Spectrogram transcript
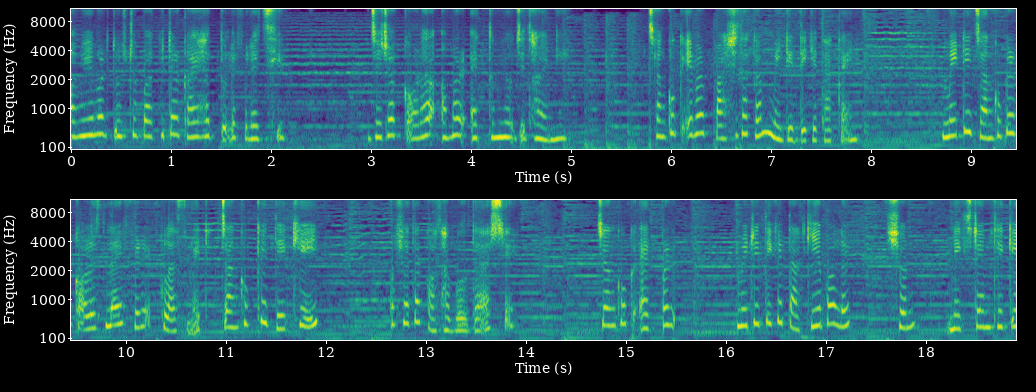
আমি আমার দুষ্টু পাখিটার গায়ে হাত তুলে ফেলেছি। যেটা করা আমার একদমই উচিত হয়নি। চাঙ্কুক এবার পাশে থাকা মেয়েটির দিকে তাকায়। মেয়েটি চাঙ্কুকের কলেজ লাইফের ক্লাসমেট চাঙ্কুককে দেখেই ওর সাথে কথা বলতে আসে। চাঙ্কুক একবার মেয়েটির দিকে তাকিয়ে বলে, শোন নেক্সট টাইম থেকে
